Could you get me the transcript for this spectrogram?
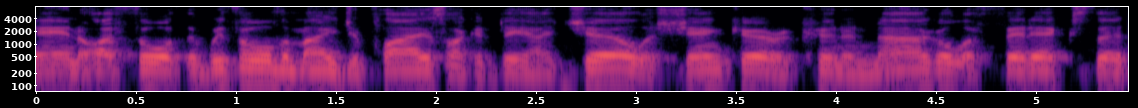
And I thought that with all the major players like a DHL, a Schenker, a Kuehne Nagel, a FedEx, that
